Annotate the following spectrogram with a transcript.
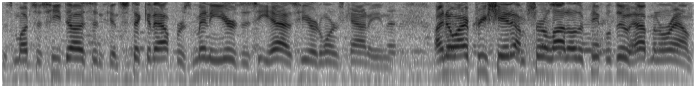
as much as he does and can stick it out for as many years as he has here at Orange County. And I know I appreciate it. I'm sure a lot of other people do have him around.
